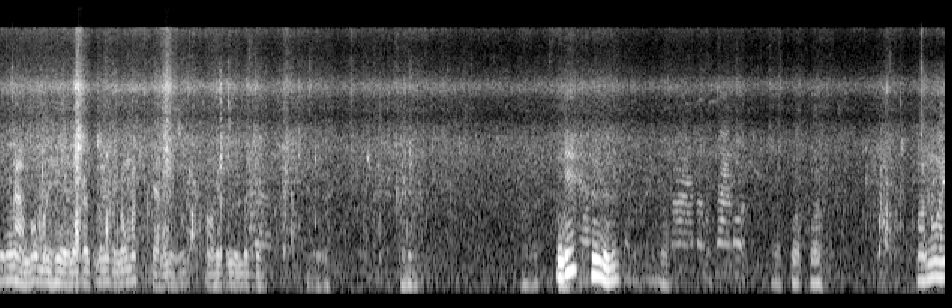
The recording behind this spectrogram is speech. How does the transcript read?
ยังน้ำพวกมันเหี่ยวเนี่ยก็มันถึงลงมาแขนหนึ่งเอาเห็ดมันเบิดเดียว เด้อหือพอน้อย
